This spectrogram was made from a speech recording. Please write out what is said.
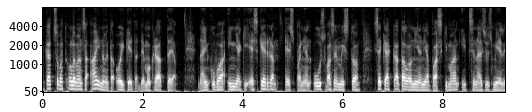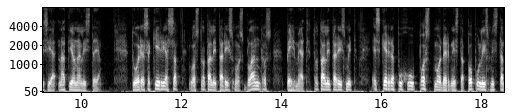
He katsovat olevansa ainoita oikeita demokraatteja. Näin kuvaa Injaki Esquerra, Espanjan uusvasemmistoa sekä Katalonian ja Baskimaan itsenäisyysmielisiä nationalisteja. Tuoreessa kirjassa Los Totalitarismos Blandos, pehmeät totalitarismit, Esquerra puhuu postmodernista populismista,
